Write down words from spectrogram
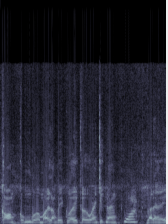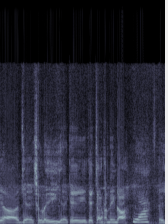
con cũng vừa mới làm việc với cơ quan chức năng. Dạ. Là để ờ, về xử lý về cái cái chàng thanh niên đó. Dạ. Thì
